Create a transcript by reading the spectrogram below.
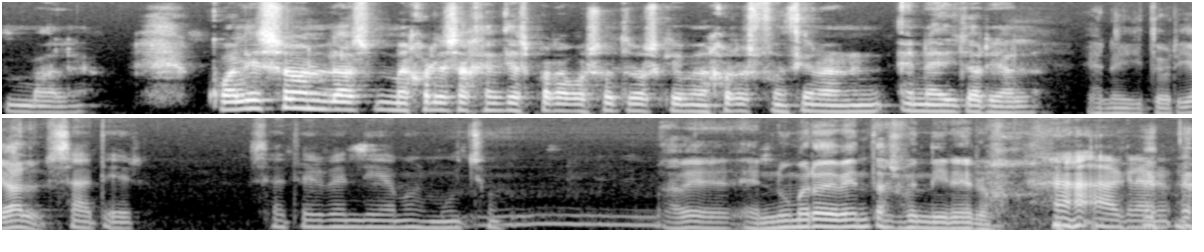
Vale. ¿Cuáles son las mejores agencias para vosotros que mejor funcionan en, editorial? En editorial. Sater. Sater vendíamos mucho. A ver, ¿en número de ventas o en dinero? ah, claro.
